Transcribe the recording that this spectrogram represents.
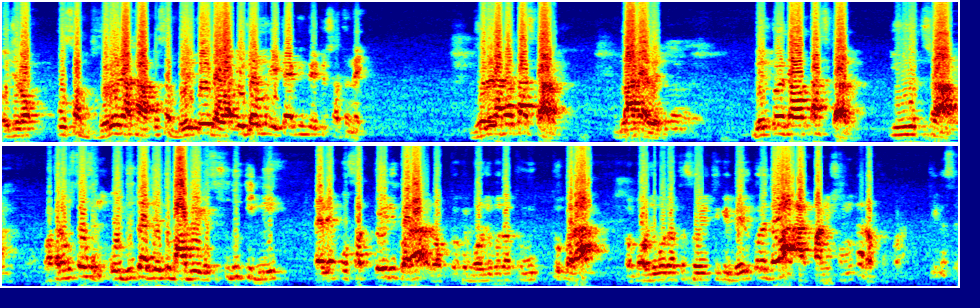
ওই যে রক্ত প্রসাব ধরে রাখা প্রসাব বের করে দেওয়া, এটা এটা কিন্তু এটার সাথে নেই। ধরে রাখার কাজ কার? ব্লাডারের বের করে দেওয়ার কাজ কার? ইউরেথ্রা কথাটা বুঝতে পারছেন? ওই দুটা যেহেতু বাদ হয়ে গেছে, শুধু কিডনি, তাহলে প্রসাব তৈরি করা, রক্তকে বর্জ্য পদার্থ মুক্ত করা বর্জ্য পদার্থ শরীর থেকে বের করে দেওয়া আর পানি সমতা রক্ষা করা। ঠিক আছে?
